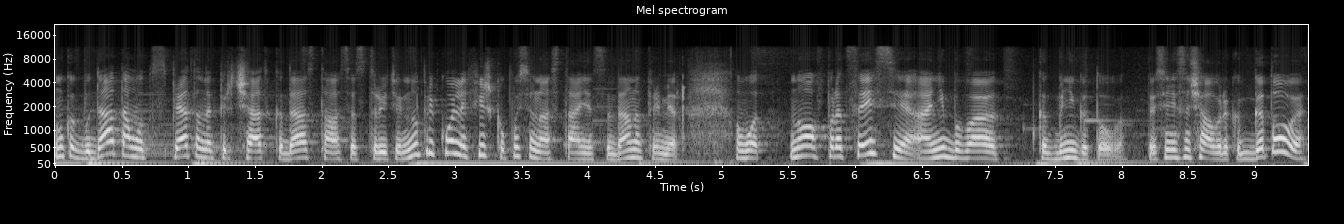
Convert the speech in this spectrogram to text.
Ну, как бы, да, там вот спрятана перчатка, да, осталась от строителя. Ну, прикольная фишка, пусть она останется, да, например. Вот. Но в процессе они бывают как бы не готовы. То есть они сначала вроде как готовы,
